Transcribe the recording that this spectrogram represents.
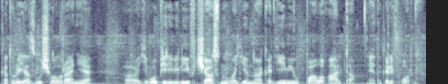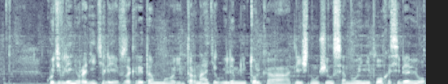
которые я озвучивал ранее, э, его перевели в частную военную академию Пало-Альто, это Калифорния. К удивлению родителей, в закрытом интернате Уильям не только отлично учился, но и неплохо себя вел.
